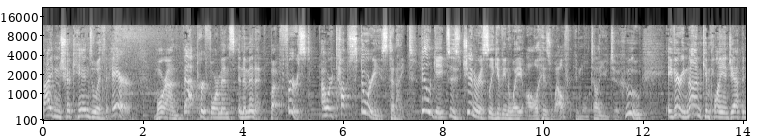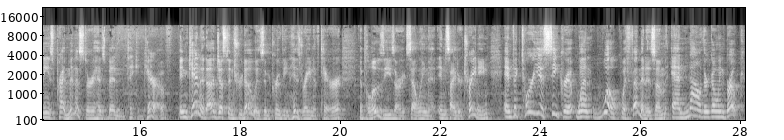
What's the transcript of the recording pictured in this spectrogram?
Biden shook hands with Air. More on that performance in a minute. But first, our top stories tonight. Bill Gates is generously giving away all his wealth, and we'll tell you to who, a very non compliant Japanese prime minister has been taken care of. In Canada, Justin Trudeau is improving his reign of terror, the Pelosi's are excelling at insider trading, and Victoria's Secret went woke with feminism, and now they're going broke.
